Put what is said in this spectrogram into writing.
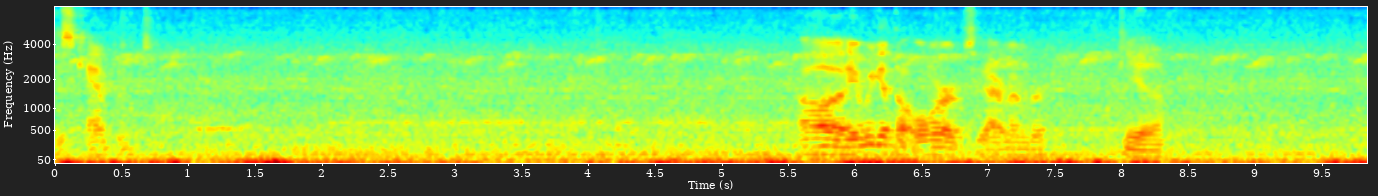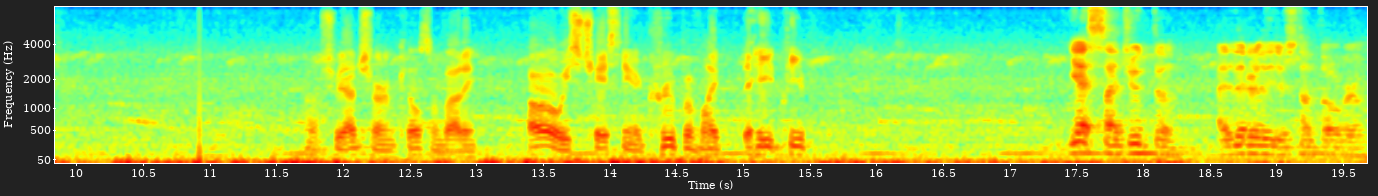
just camping. Oh, here we get the orbs. Yeah, I remember. Yeah. Oh shoot! I just heard him kill somebody. Oh, he's chasing a group of like eight people. Yes, I juked him. I literally just jumped over him.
